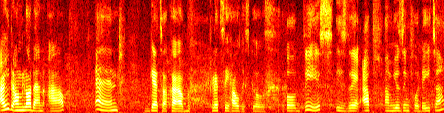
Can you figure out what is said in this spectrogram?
I download an app and get a cab. Let's see how this goes. So this is the app I'm using for data.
